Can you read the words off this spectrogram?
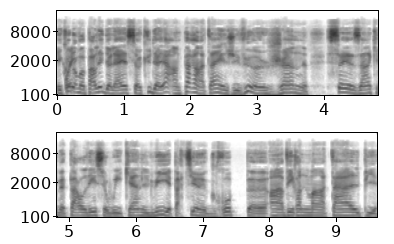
Écoute, on va parler de la SAQ. D'ailleurs, en parenthèse, j'ai vu un jeune 16 ans qui me parlait ce week-end. Lui, il est parti un groupe euh, environnemental, puis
